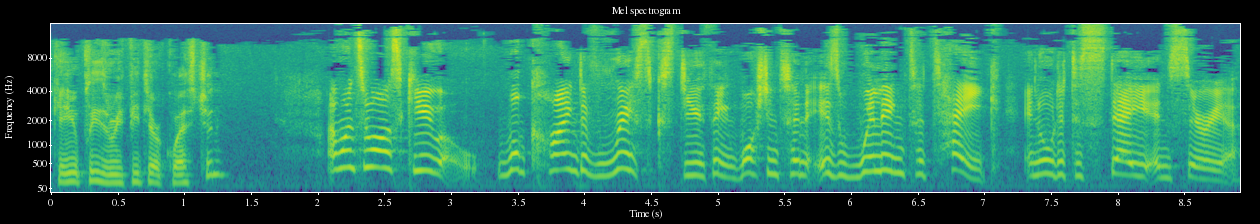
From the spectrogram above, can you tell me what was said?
Can you please repeat your question? I want to ask you, what kind of risks do you think Washington is willing to take in order to stay in Syria?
